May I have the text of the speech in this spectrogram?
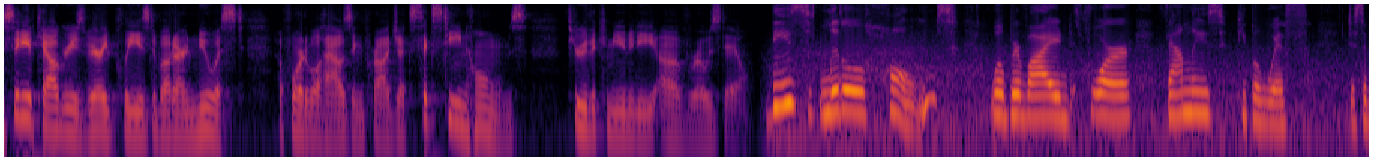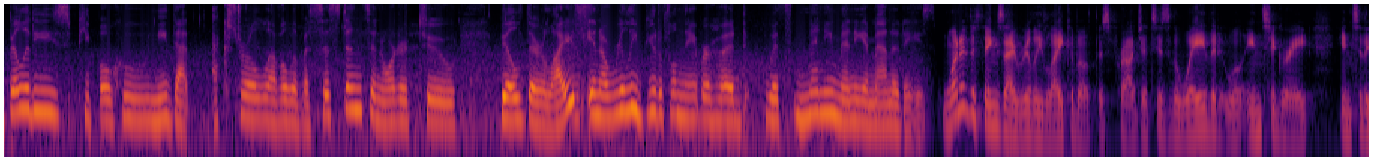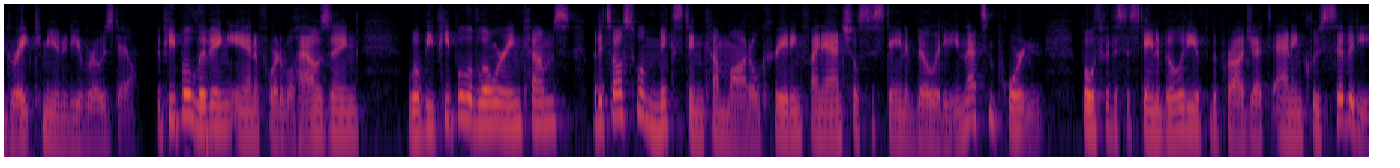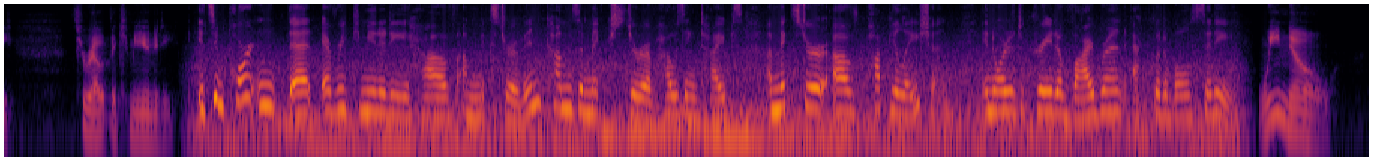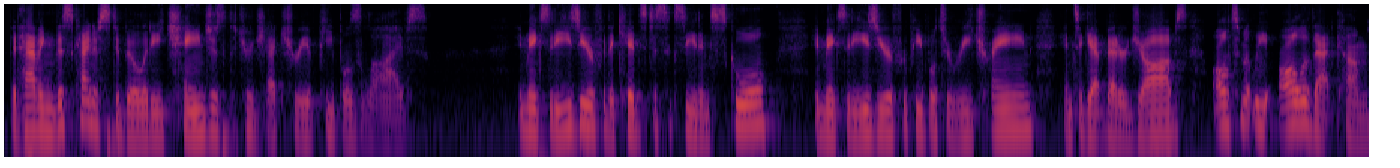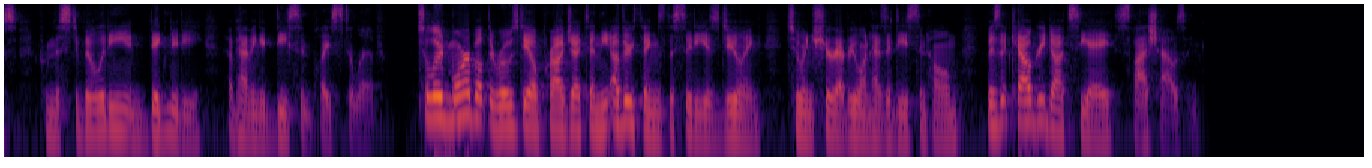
The City of Calgary is very pleased about our newest affordable housing project, 16 homes through the community of Rosedale. These little homes will provide for families, people with disabilities, people who need that extra level of assistance in order to build their life in a really beautiful neighborhood with many, many amenities. One of the things I really like about this project is the way that it will integrate into the great community of Rosedale. The people living in affordable housing will be people of lower incomes, but it's also a mixed income model creating financial sustainability. And that's important both for the sustainability of the project and inclusivity throughout the community. It's important that every community have a mixture of incomes, a mixture of housing types, a mixture of population in order to create a vibrant, equitable city. We know that having this kind of stability changes the trajectory of people's lives. It makes it easier for the kids to succeed in school. It makes it easier for people to retrain and to get better jobs. Ultimately, all of that comes from the stability and dignity of having a decent place to live. To learn more about the Rosedale Project and the other things the city is doing to ensure everyone has a decent home, visit calgary.ca/housing.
